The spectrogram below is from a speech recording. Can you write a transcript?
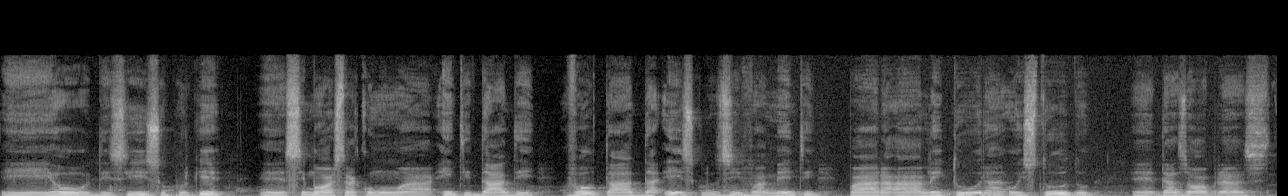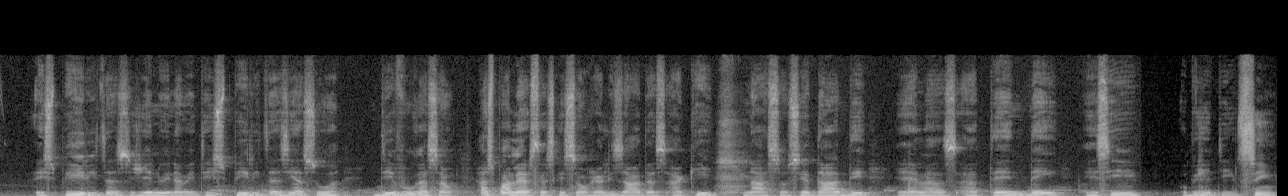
E eu disse isso porque eh, se mostra como uma entidade voltada exclusivamente para a leitura, o estudo eh, das obras espíritas, genuinamente espíritas, e a sua divulgação. As palestras que são realizadas aqui na sociedade, elas atendem esse objetivo. Sim.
